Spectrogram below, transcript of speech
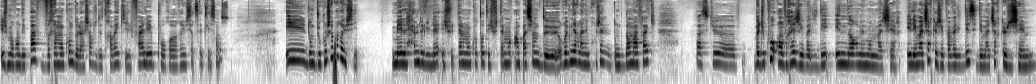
et je me rendais pas vraiment compte de la charge de travail qu'il fallait pour euh, réussir cette licence. Et donc du coup, j'ai pas réussi. Mais alhamdulillah, et je suis tellement contente et je suis tellement impatiente de revenir l'année prochaine, donc dans ma fac, parce que, euh, bah du coup, en vrai, j'ai validé énormément de matières. Et les matières que j'ai pas validées, c'est des matières que j'aime.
